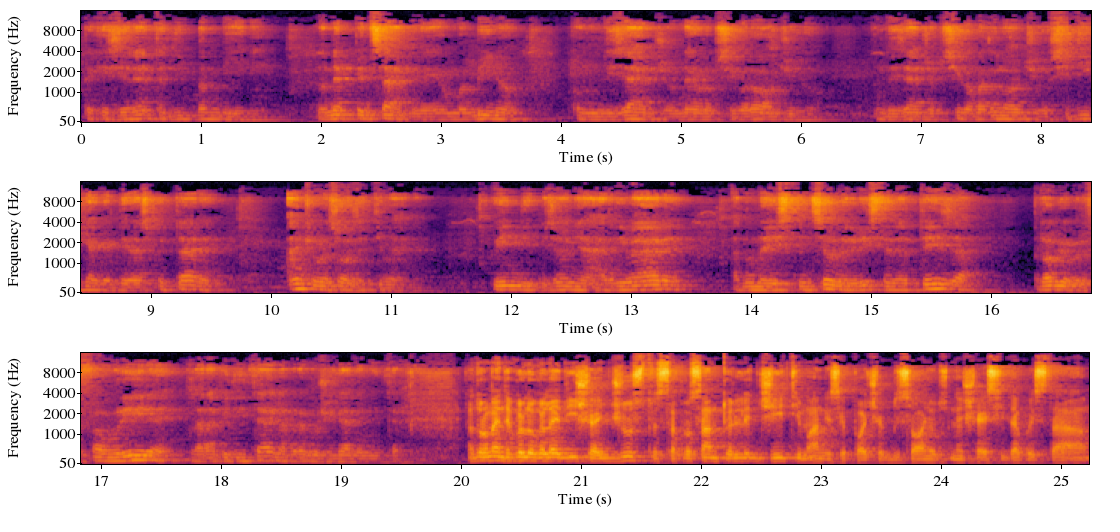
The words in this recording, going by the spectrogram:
perché si tratta di bambini. Non è pensabile che un bambino con un disagio neuropsicologico, un disagio psicopatologico si dica che deve aspettare anche una sola settimana quindi bisogna arrivare ad una estinzione delle liste d'attesa proprio per favorire la rapidità e la precocità dell'intervento. Naturalmente quello che lei dice è giusto, è sacrosanto e legittimo, anche se poi c'è bisogno, necessita questa,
